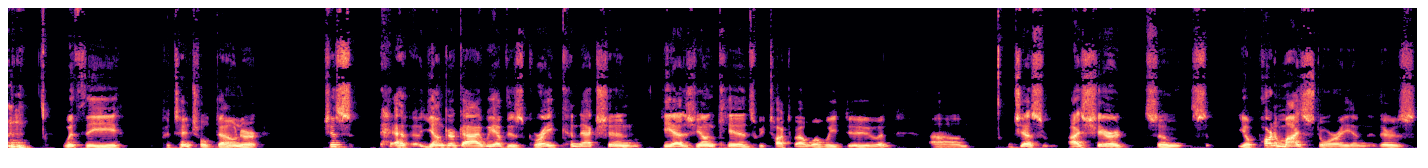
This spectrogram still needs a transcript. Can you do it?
with the potential donor, just a younger guy. We have this great connection. He has young kids. We talked about what we do, and um, just I shared some, you know, part of my story. And there's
